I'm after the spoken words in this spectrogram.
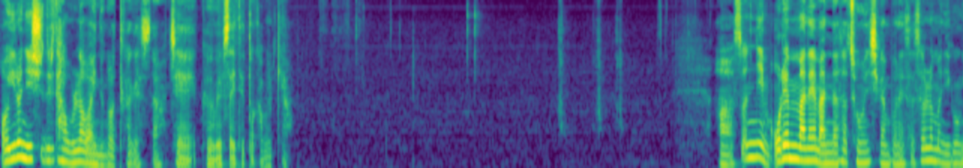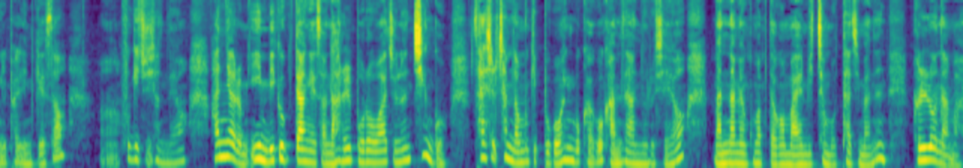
어, 이런 이슈들이 다 올라와 있는 걸 어떡하겠어요. 제 그 웹사이트에 또 가볼게요. 어, 쏘님, 오랜만에 만나서 좋은 시간 보내서 솔로몬 2018님께서 어, 후기 주셨네요. 한여름 이 미국 땅에서 나를 보러 와주는 친구. 사실 참 너무 기쁘고 행복하고 감사한 노릇이에요. 만나면 고맙다고 말 미처 못하지만은 글로나마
